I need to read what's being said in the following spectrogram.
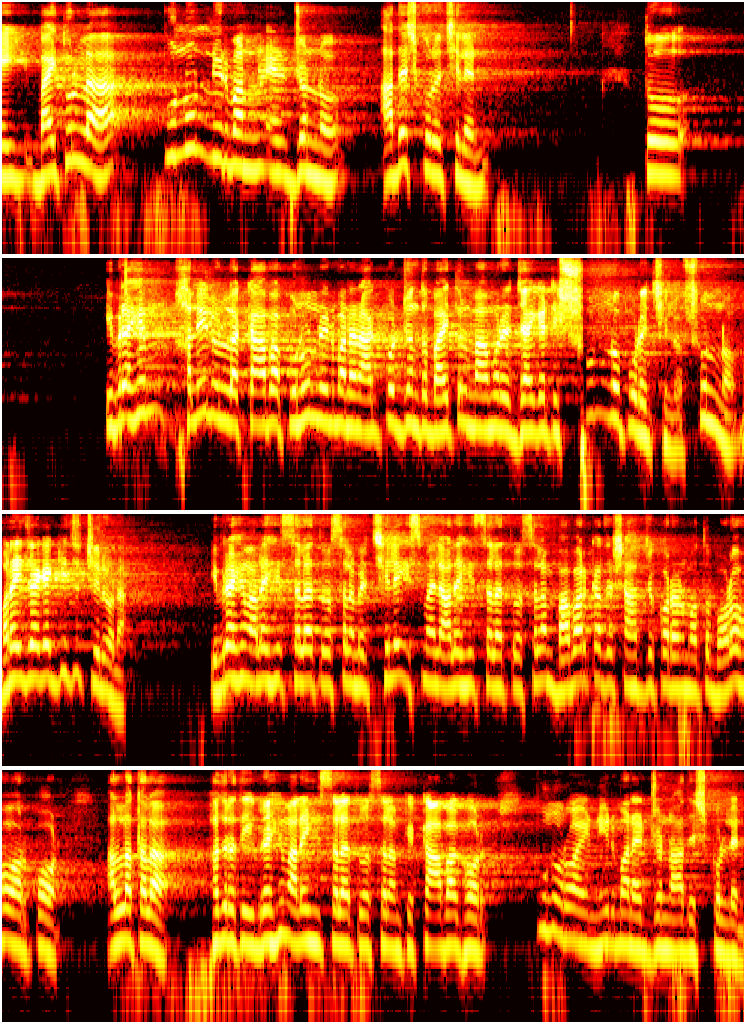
এই বাইতুল্লাহ পুনর্নির্মাণের জন্য আদেশ করেছিলেন, তো ইব্রাহিম খালিলুল্লাহ কাবা পুনর্নির্মাণের আগ পর্যন্ত বাইতুল মামুরের জায়গাটি শূন্য পড়েছিল, শূন্য। মানে এই জায়গায় কিছু ছিল না। ইব্রাহিম আলহি সাল্লাতামের ছেলে ইসমাইল আলহি সাল্লাতাম বাবার কাজে সাহায্য করার মতো বড় হওয়ার পর আল্লাহ তালা হজরত ইব্রাহিম আলহি সাল্লাতামকে কাবা ঘর পুনরায় নির্মাণের জন্য আদেশ করলেন।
